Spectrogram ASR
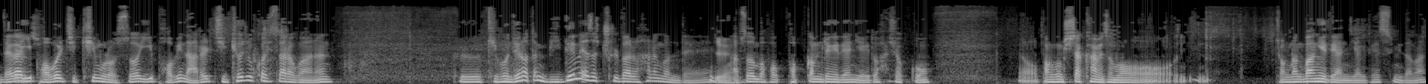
내가 이 그렇죠. 법을 지킴으로써 이 법이 나를 지켜줄 것이다라고 하는 그 기본적인 어떤 믿음에서 출발을 하는 건데 예. 앞서 뭐 법, 법 감정에 대한 얘기도 하셨고 어, 방송 시작하면서 뭐 정당방위에 대한 이야기도 했습니다만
